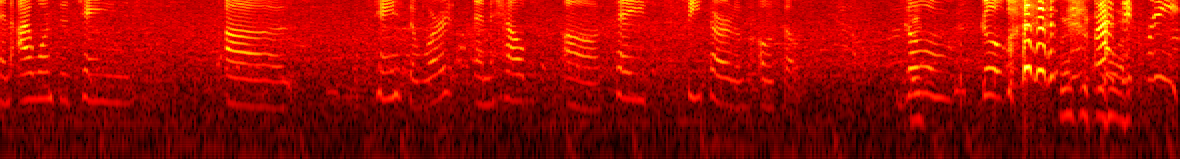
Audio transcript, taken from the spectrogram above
and I want to change uh, change the world and help uh, save sea turtles also. Go, go! Thank you so Plastic free!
